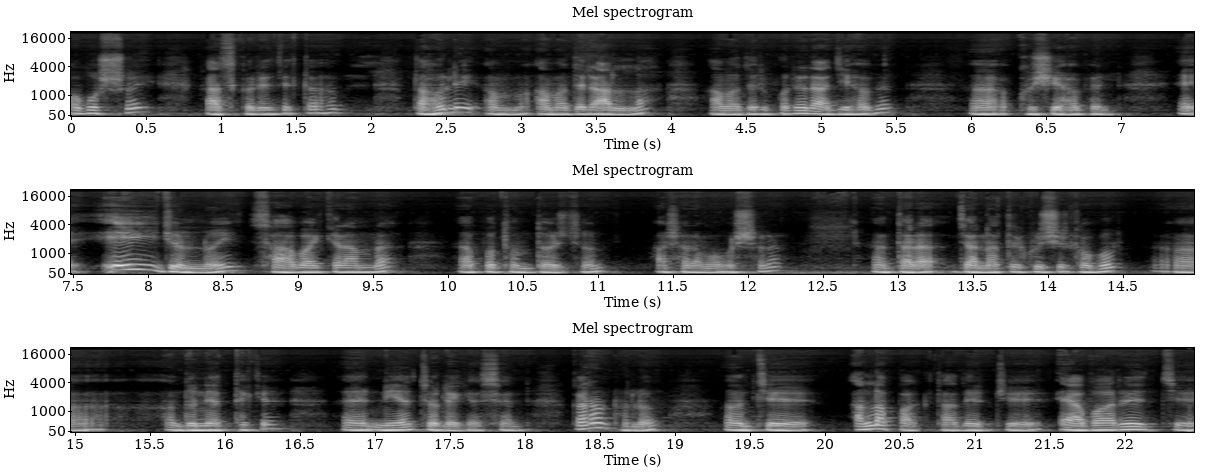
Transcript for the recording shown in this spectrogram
অবশ্যই কাজ করে যেতে হবে। তাহলেই আমাদের আল্লাহ আমাদের উপরে রাজি হবেন খুশি হবেন। এই জন্যই সাহাবাইকের আমরা প্রথম দশজন আশারাম অবশ্যরা তারা জান্নাতের খুশির খবর দুনিয়ার থেকে নিয়ে চলে গেছেন। কারণ হলো যে আল্লাহ পাক তাদের যে অ্যাভারেজ যে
